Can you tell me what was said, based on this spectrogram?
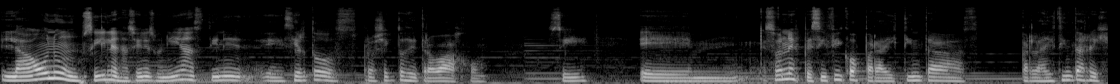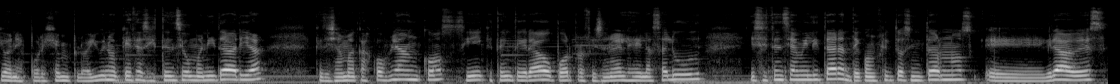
la ONU, ¿sí? las Naciones Unidas, tiene eh, ciertos proyectos de trabajo. ¿sí? Em, son específicos para, distintas, para las distintas regiones. Por ejemplo, hay uno que es de asistencia humanitaria, que se llama Cascos Blancos, ¿sí? que está integrado por profesionales de la salud y asistencia militar ante conflictos internos eh, graves.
